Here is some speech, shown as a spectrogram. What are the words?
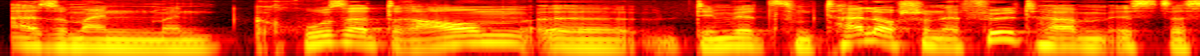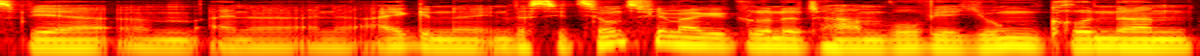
Also mein, mein großer Traum, äh, den wir zum Teil auch schon erfüllt haben, ist, dass wir ähm, eine, eine eigene Investitionsfirma gegründet haben, wo wir jungen Gründern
